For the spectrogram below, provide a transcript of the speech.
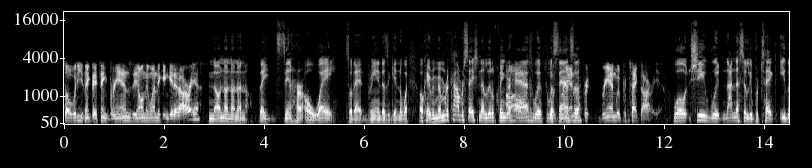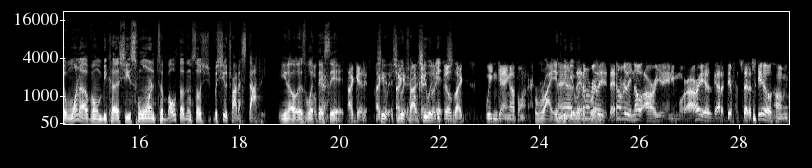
So, what do you think? They think Brienne's the only one that can get at Arya? No, no, no, no, no. They sent her away so that Brienne doesn't get in the way. Okay, remember the conversation that Littlefinger Oh, has with with so Brienne Sansa? would, pr- Brienne would protect Arya. Well, she would not necessarily protect either one of them because she's sworn to both of them. So, she, but she would try to stop it. You know, is what they said. I get it. I She- get it. she would try- Okay, she would- So he feels she- like we can gang up on her. Right. If Man, we get they rid of don't really. They don't really know Arya anymore. Arya's got a different set of skills, homie.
